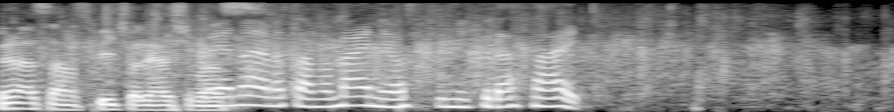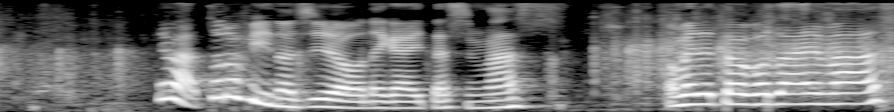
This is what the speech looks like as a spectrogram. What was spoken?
上野さんのスピーチお願いします。上野さんも前にお進みください。では、トロフィーの授与をお願いいたします。おめでとうございます。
